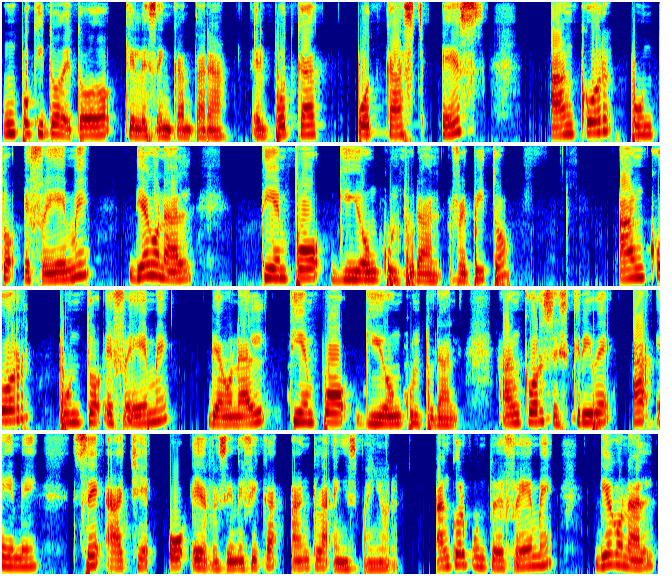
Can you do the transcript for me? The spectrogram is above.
un poquito de todo que les encantará. El podcast podcast es anchor.fm diagonal tiempo guion cultural. Repito, anchor.fm diagonal tiempo guion cultural. Anchor se escribe A-N-C-H-O-R, significa ancla en español. Anchor.fm diagonal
